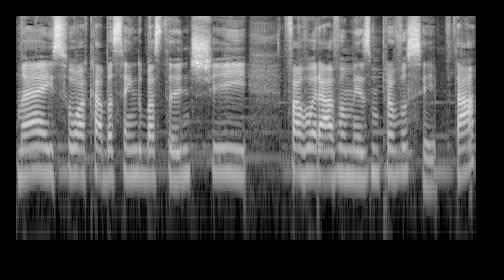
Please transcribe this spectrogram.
né? Isso acaba sendo bastante favorável mesmo para você, tá?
